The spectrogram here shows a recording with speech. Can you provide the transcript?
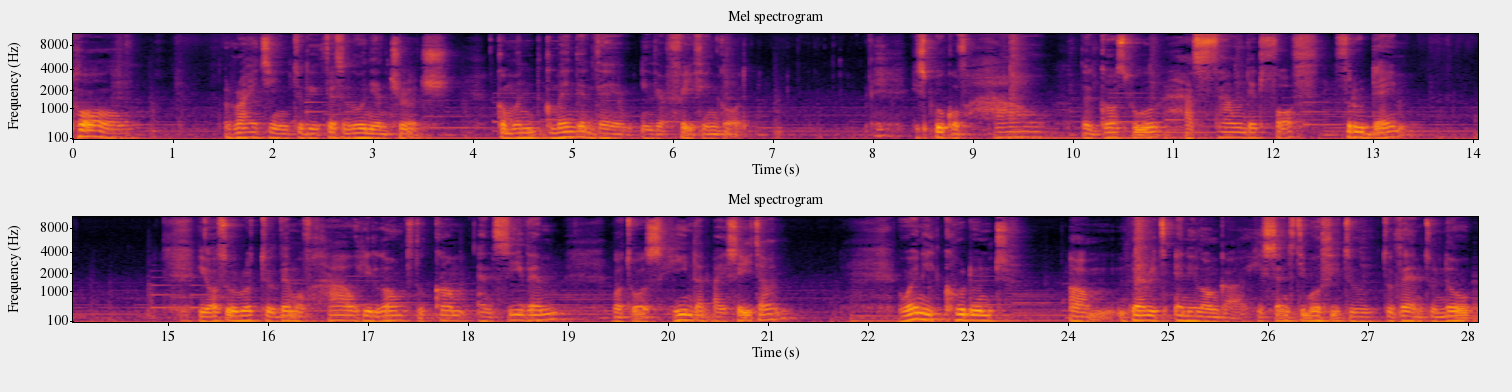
Paul, writing to the Thessalonian church, commended them in their faith in God. He spoke of how the gospel has sounded forth through them. He also wrote to them of how he longed to come and see them, but was hindered by Satan. When he couldn't um, bear it any longer, he sent Timothy to, to them to know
